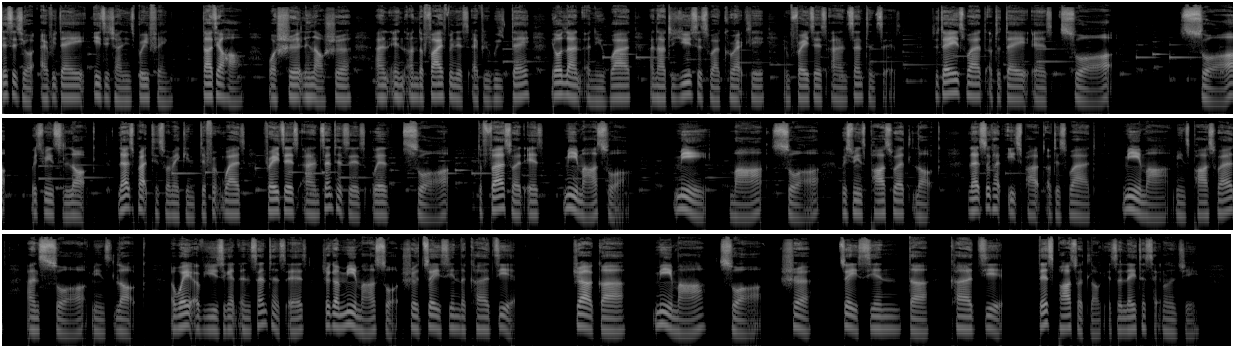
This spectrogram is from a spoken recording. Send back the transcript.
This is your everyday easy Chinese briefing. 大家好，我是林老师 and in under 5 minutes every weekday, you'll learn a new word and how to use this word correctly in phrases and sentences. Today's word of the day is 锁,锁, which means to lock. Let's practice by making different words, phrases, and sentences with 锁. The first word is 密码锁,密码锁, which means password lock. Let's look at each part of this word. 密码 means password and 锁 means lock. A way of using it in sentence is 这个密码锁是最新的科技。这个密码锁是最新的科技。This password lock is the latest technology.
